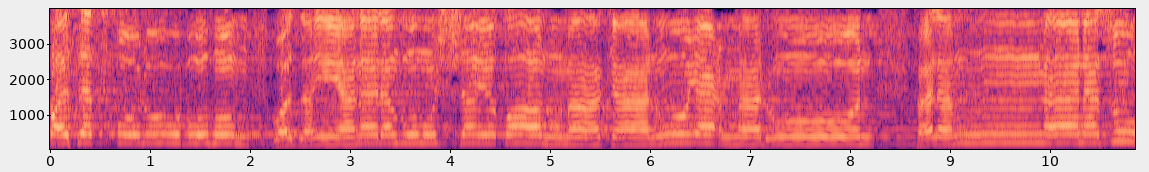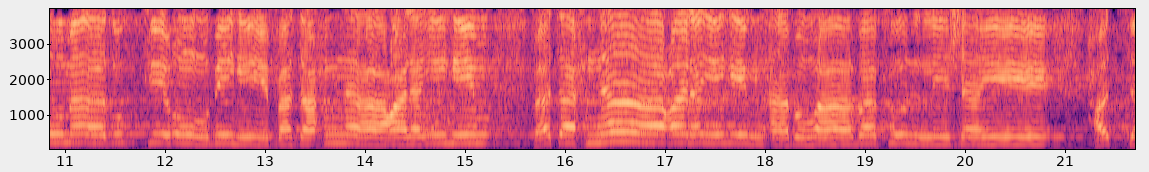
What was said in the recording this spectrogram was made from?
قست قلوبهم وزين لهم الشيطان ما كانوا يعملون فلما نسوا ما ذكروا به فتحنا عليهم فتحنا عليهم أبواب كل شيء حتى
